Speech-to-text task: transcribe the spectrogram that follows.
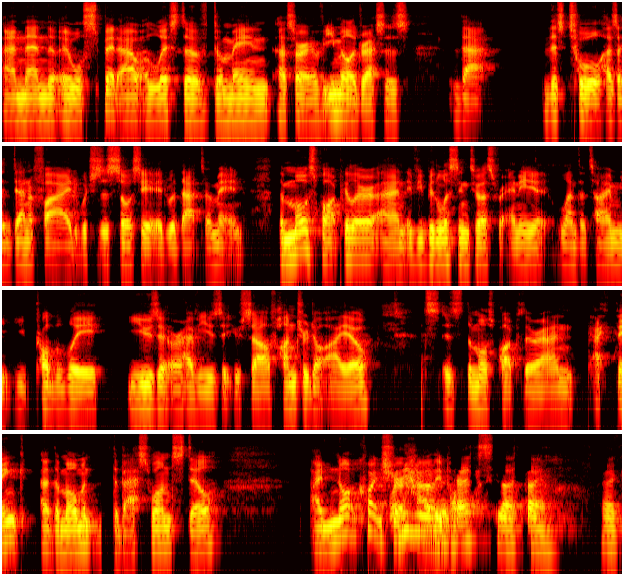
and then it will spit out a list of domain, uh, sorry, of email addresses that this tool has identified which is associated with that domain. The most popular, and if you've been listening to us for any length of time, you probably use it or have used it yourself. Hunter.io it's, it's the most popular, and I think at the moment the best one still. I'm not quite sure how they po- last time. Like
